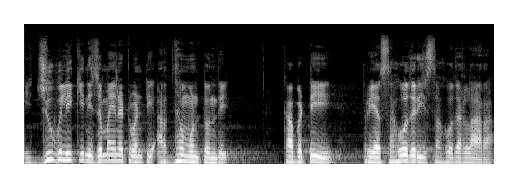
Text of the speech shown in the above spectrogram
ఈ జూబిలీకి నిజమైనటువంటి అర్థం ఉంటుంది. కాబట్టి ప్రియ సహోదరి సహోదరులారా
